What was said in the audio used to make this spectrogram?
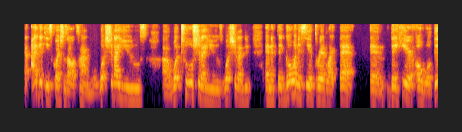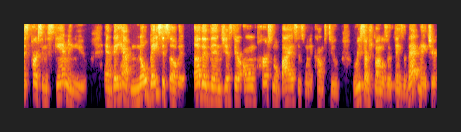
and I get these questions all the time. Well, what should I use? Uh, what tools should I use? What should I do? And if they go in and see a thread like that, and they hear, oh, well, this person is scamming you, and they have no basis of it other than just their own personal biases when it comes to research bundles and things of that nature,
